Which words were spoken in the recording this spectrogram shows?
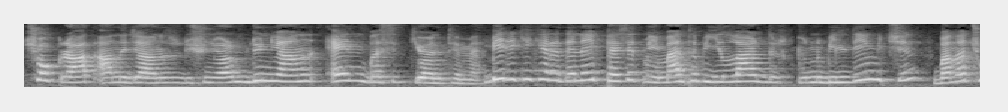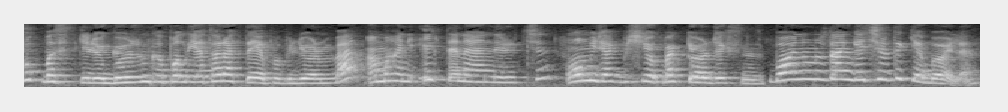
çok rahat anlayacağınızı düşünüyorum. Dünyanın en basit yöntemi. Bir iki kere deneyip pes etmeyin. Ben tabi yıllardır bunu bildiğim için bana çok basit geliyor. Gözüm kapalı yatarak da yapabiliyorum ben. Ama hani ilk deneyenler için olmayacak bir şey yok. Bak göreceksiniz. Boynumuzdan geçirdik ya böyle.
